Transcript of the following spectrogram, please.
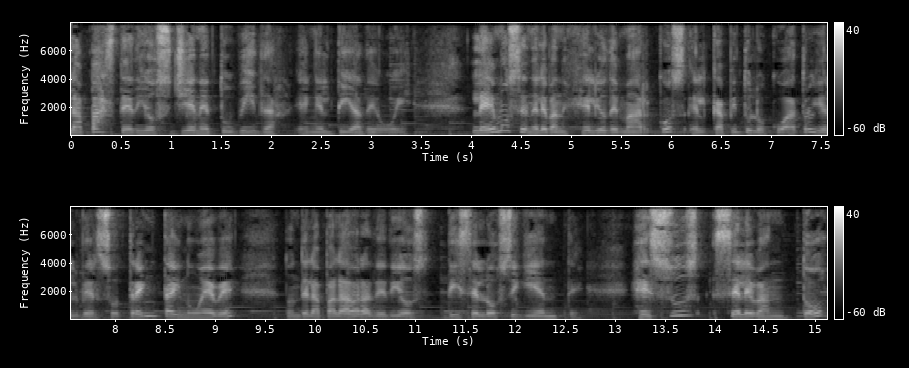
la paz de Dios llene tu vida en el día de hoy. Leemos en el Evangelio de Marcos el capítulo 4 y el verso 39, donde la palabra de Dios dice lo siguiente. Jesús se levantó,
